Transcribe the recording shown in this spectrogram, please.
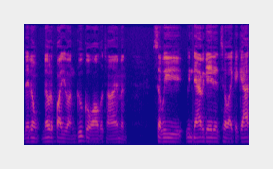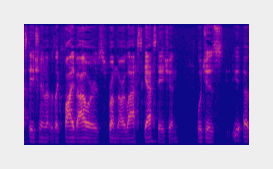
they don't notify you on Google all the time. And so we we navigated to like a gas station that was like five hours from our last gas station, which is uh,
